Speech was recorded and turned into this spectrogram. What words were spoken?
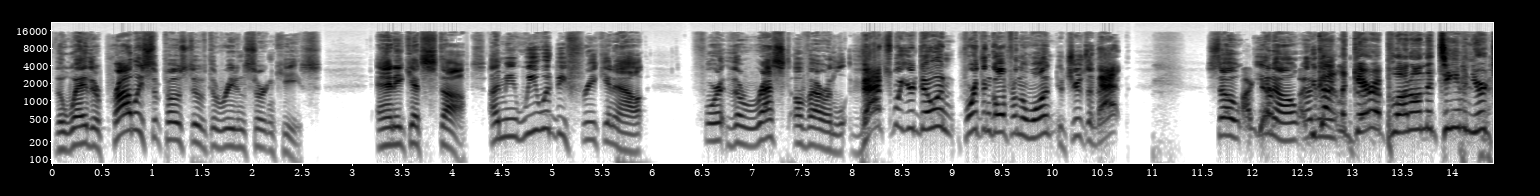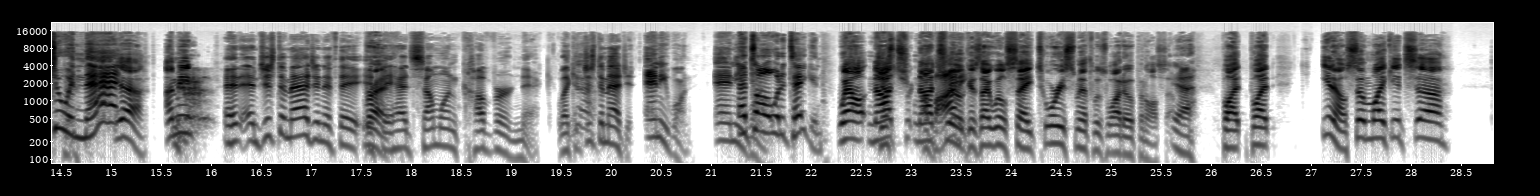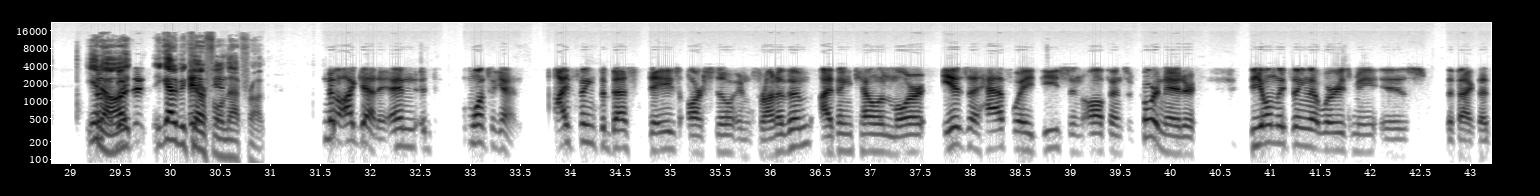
the way they're probably supposed to to read in certain keys, and it gets stopped. I mean, we would be freaking out for the rest of our. l- That's what you're doing. Fourth and goal from the one. You're choosing that. So I you know, I I you mean, got LeGarrette Blount on the team and you're doing that? yeah. I mean, And and just imagine if they if Right. they had someone cover Nick. Like Yeah. just imagine anyone, anyone. That's all it would have taken. well, not Just tr- not true because I will say Torrey Smith was wide open also. Yeah. But but you know, so Mike, it's uh, you No, know, it- it- you got to be careful it- on that front. No, I get it. And uh, once again, I think the best days are still in front of him. I think Kellen Moore is a halfway decent offensive coordinator. The only thing that worries me is the fact that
